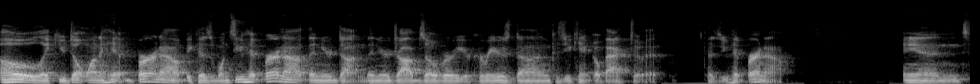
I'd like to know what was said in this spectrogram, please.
oh, like you don't want to hit burnout because once you hit burnout, then you're done. Then your job's over, your career's done because you can't go back to it because you hit burnout. And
